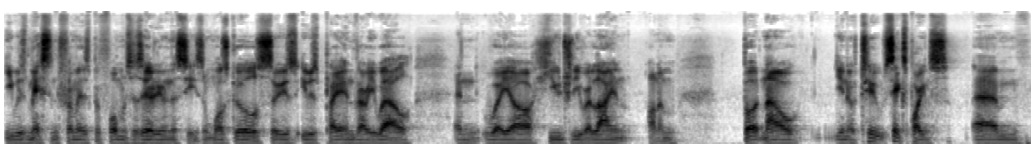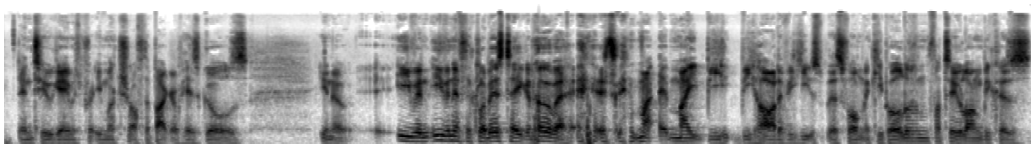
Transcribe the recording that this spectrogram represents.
he was missing from his performances earlier in the season was goals. So he was, he was playing very well. and we are hugely reliant on him. But now, you know, two six points um, in two games, pretty much off the back of his goals. You know, even even if the club is taken over, it might, it might be be hard if he keeps this form to keep hold of him for too long because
